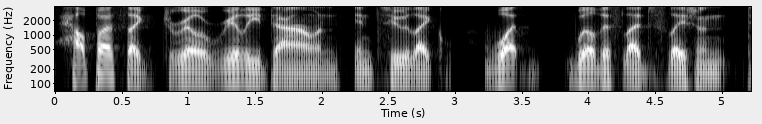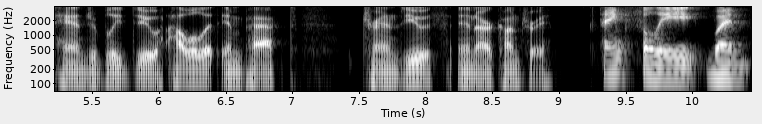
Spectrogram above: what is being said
help us like drill really down into like what will this legislation tangibly do? How will it impact trans youth in our country? Thankfully, when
